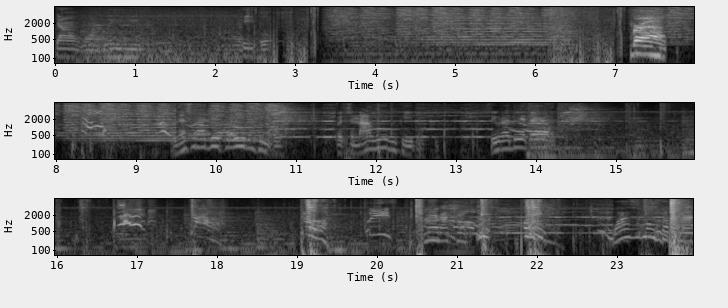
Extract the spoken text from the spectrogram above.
Don't want to leave people. Bruh. And that's what I did for leaving people. But you're not leaving people. See what I did there? Please. Man, I can't. Why is this motherfucker not?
